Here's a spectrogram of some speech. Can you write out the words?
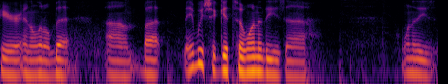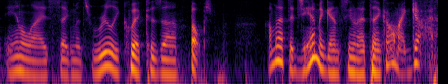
here in a little bit. Um, but maybe we should get to one of these uh, one of these analyze segments really quick, cause uh, folks, I'm gonna have to jam again soon. I think. Oh my god.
